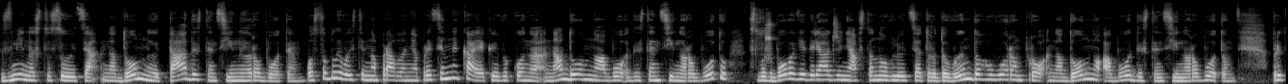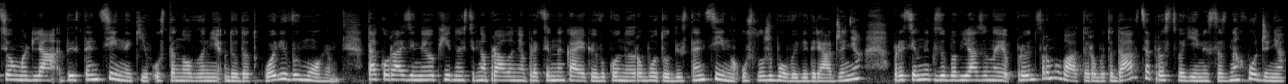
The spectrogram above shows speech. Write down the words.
Зміни стосуються надомної та дистанційної роботи. Особливості направлення працівника, який виконує надомну або дистанційну роботу, службове відрядження встановлюються трудовим договором про надомну або дистанційну роботу. При цьому для дистанційників установлені додаткові вимоги. Так, у разі необхідності направлення працівника, який виконує роботу дистанційно у службове відрядження, працівник зобов'язаний проінформувати роботодавця про своє місцезнаходження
